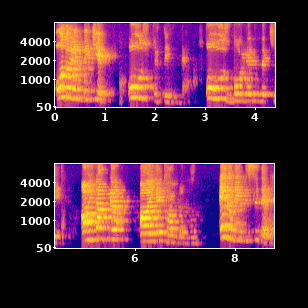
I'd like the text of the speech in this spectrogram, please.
O dönemdeki Oğuz Türklerinde, Oğuz boylarındaki ahlak ve aile kavramı, en önemlisi de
